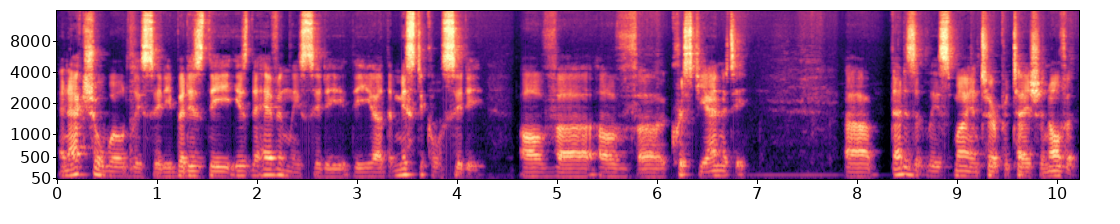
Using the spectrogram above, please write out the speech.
an actual worldly city, but is the is the heavenly city, the uh, the mystical city of uh, of Christianity. Uh, that is at least my interpretation of it.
